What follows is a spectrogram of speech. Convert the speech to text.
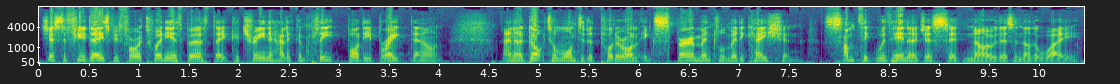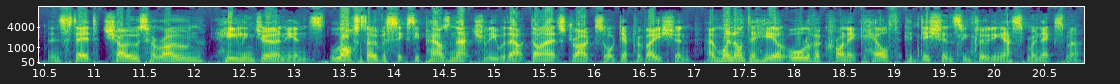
Just a few days before her 20th birthday, Katrina had a complete body breakdown, and her doctor wanted to put her on experimental medication. Something within her just said, no, there's another way. Instead, chose her own healing journey and lost over 60 pounds naturally without diets, drugs, or deprivation, and went on to heal all of her chronic health conditions, including asthma and eczema.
